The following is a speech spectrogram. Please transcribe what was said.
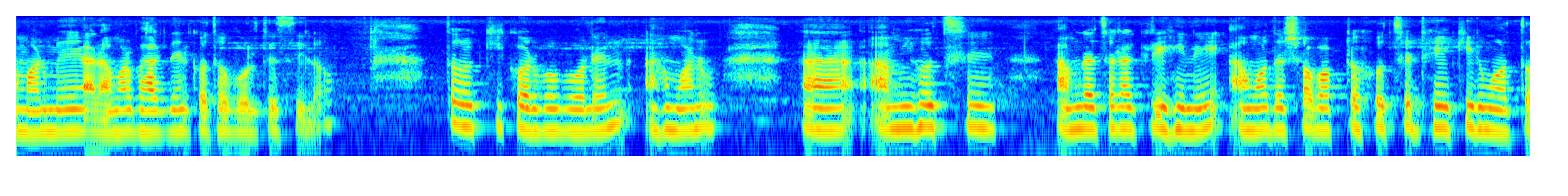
আমার মেয়ে আর আমার ভাগ্নের কথা বলতেছিল। তো কি করব বলেন? আমার আমি হচ্ছে, আমরা যারা গৃহিণী, আমাদের স্বভাবটা হচ্ছে ঢেকির মতো।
